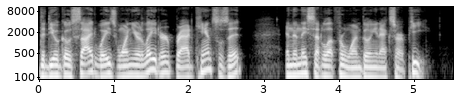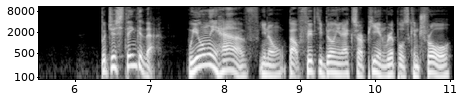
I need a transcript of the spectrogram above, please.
The deal goes sideways 1 year later, Brad cancels it, and then they settle up for 1 billion XRP. But just think of that. We only have, you know, about 50 billion XRP in Ripple's control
